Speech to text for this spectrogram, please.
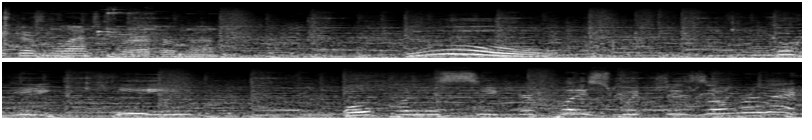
effect doesn't last forever, huh? Ooh! Go get a key. Open the secret place, which is over there.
